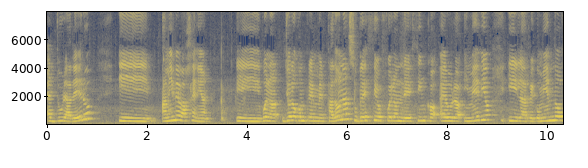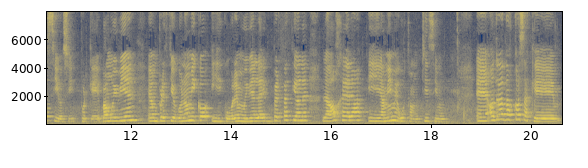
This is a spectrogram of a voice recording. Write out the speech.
es duradero y a mí me va genial. Y bueno, yo lo compré en Mercadona, su precio fueron de 5 euros y medio y la recomiendo sí o sí, porque va muy bien, es un precio económico y cubre muy bien las imperfecciones, las ojeras y a mí me gusta muchísimo. Eh, otras dos cosas que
